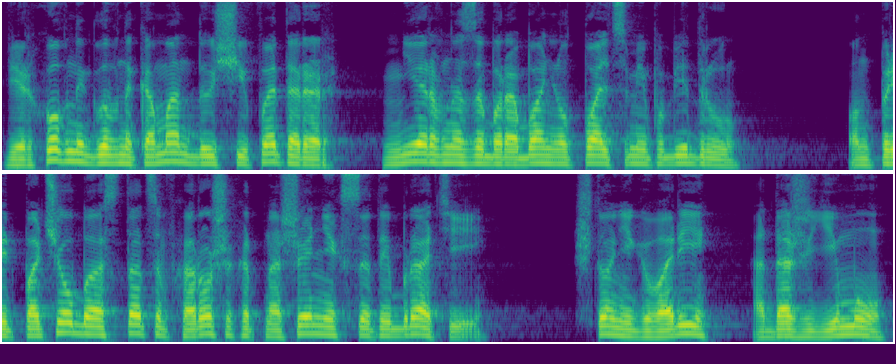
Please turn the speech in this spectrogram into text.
Верховный главнокомандующий Феттерер нервно забарабанил пальцами по бедру. Он предпочел бы остаться в хороших отношениях с этой братьей. Что ни говори, а даже ему,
